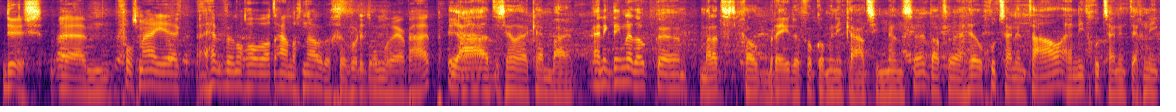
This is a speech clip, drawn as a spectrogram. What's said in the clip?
Dus um, volgens mij uh, hebben we nog wel wat aandacht nodig voor dit onderwerp, Huip. Ja, het is heel herkenbaar. En ik denk dat ook, uh, maar dat geldt breder voor communicatie mensen, dat we heel goed zijn in taal en niet goed zijn in techniek.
